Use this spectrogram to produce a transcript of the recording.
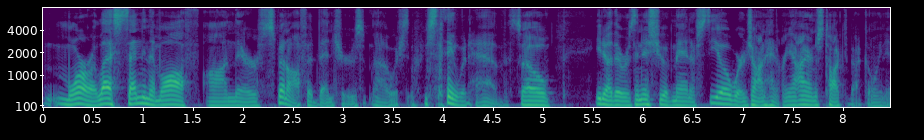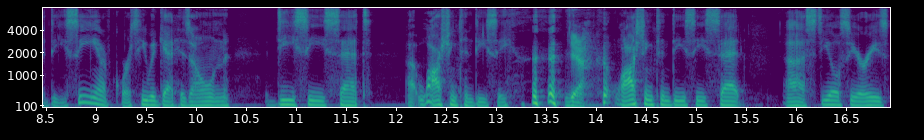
more or less sending them off on their spin-off adventures, uh, which, which they would have. So, you know, there was an issue of Man of Steel where John Henry Irons talked about going to DC, and of course, he would get his own DC set, uh, Washington DC, Yeah. Washington DC set uh, Steel series.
